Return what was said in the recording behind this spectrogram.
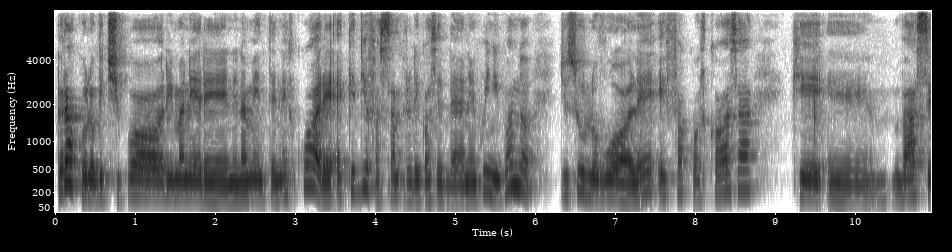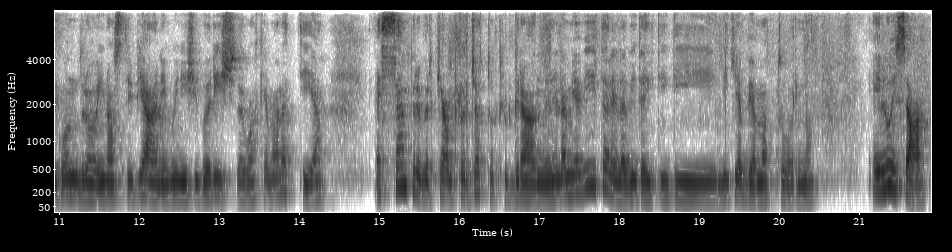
Però quello che ci può rimanere nella mente e nel cuore è che Dio fa sempre le cose bene, quindi quando Gesù lo vuole e fa qualcosa che eh, va secondo i nostri piani, quindi ci guarisce da qualche malattia, è sempre perché ha un progetto più grande nella mia vita e nella vita di, di, di chi abbiamo attorno. E lui sa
